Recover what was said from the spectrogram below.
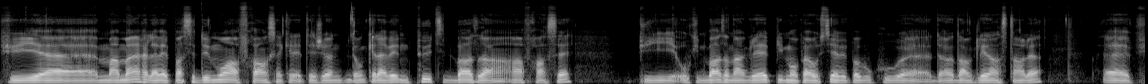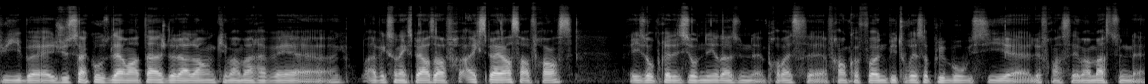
puis, ma mère, elle avait passé deux mois en France quand elle était jeune. Donc, elle avait une petite base en, français, puis aucune base en anglais. Puis, mon père aussi n'avait pas beaucoup d'anglais dans ce temps-là. puis, ben, juste à cause de l'avantage de la langue que ma mère avait avec son expérience en France, ils ont pris la décision de venir dans une province euh, francophone, puis trouvaient ça plus beau aussi, euh, le français. Ma mère, c'est une,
